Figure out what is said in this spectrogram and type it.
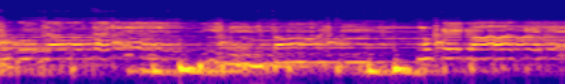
भुगुला करे पिमे काठी मुके डाकले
